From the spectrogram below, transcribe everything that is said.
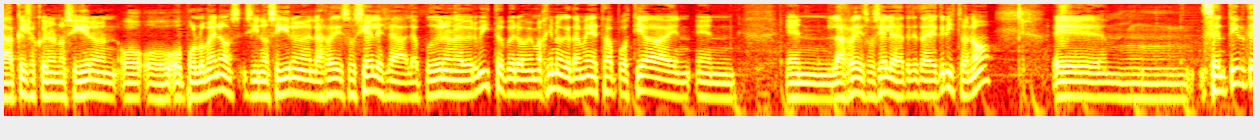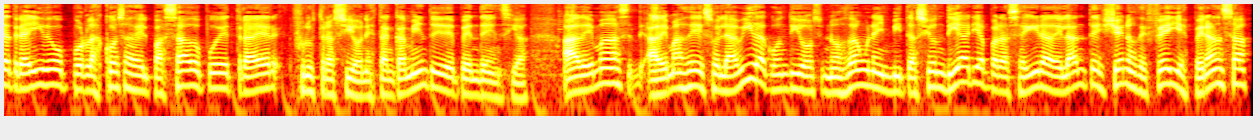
a aquellos que no nos siguieron, o, por lo menos si nos siguieron en las redes sociales la, pudieron haber visto, pero me imagino que también está posteada en, en, en las redes sociales de Atleta de Cristo, ¿no? Eh, sentirte atraído por las cosas del pasado puede traer frustración, estancamiento y dependencia. Además, además de eso, la vida con Dios nos da una invitación diaria para seguir adelante llenos de fe y esperanza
